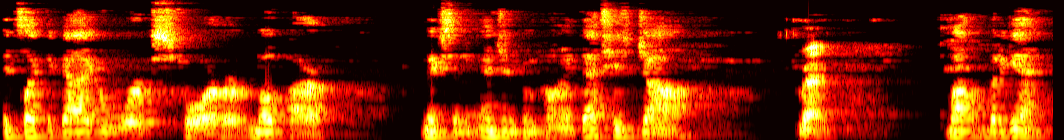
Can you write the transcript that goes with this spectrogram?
it's like the guy who works for Mopar makes an engine component. That's his job. Right. Well, but again,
